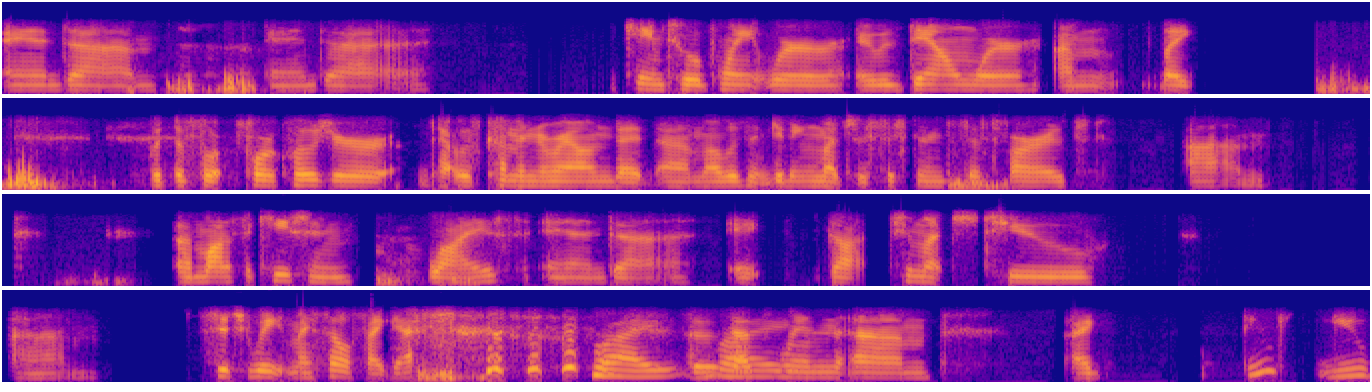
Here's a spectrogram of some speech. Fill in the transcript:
and um, and uh, came to a point where it was down where I'm like with the foreclosure that was coming around that um, I wasn't getting much assistance as far as um, uh, modification wise, and uh, it got too much to um, situate myself, I guess. right. so right. that's when um, I think you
